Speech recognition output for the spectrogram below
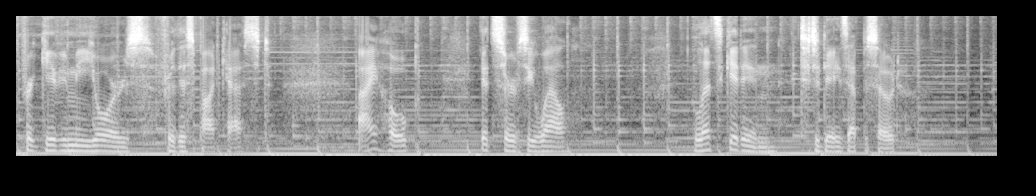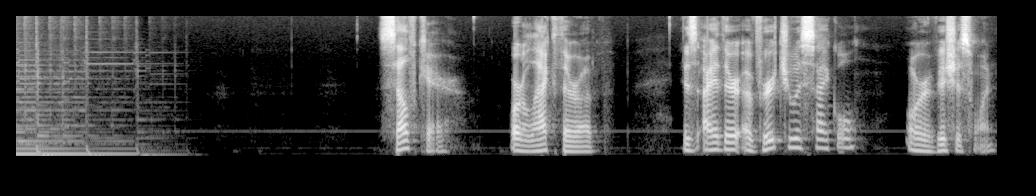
for giving me yours for this podcast. I hope it serves you well. Let's get into today's episode. Self care, or lack thereof, is either a virtuous cycle or a vicious one.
